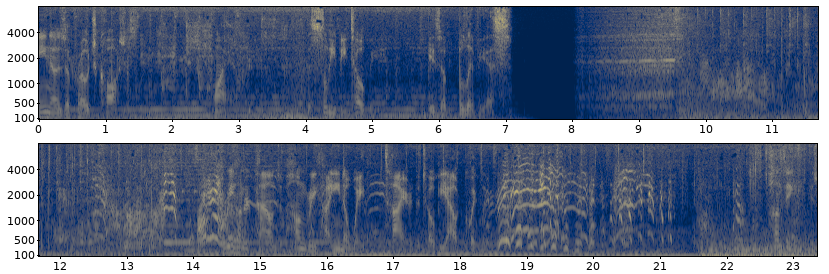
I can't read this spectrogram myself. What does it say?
Hyenas approach cautiously, quietly. The sleepy topi is oblivious. Three hundred pounds of hungry hyena weight tired the topi out quickly. Hunting is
